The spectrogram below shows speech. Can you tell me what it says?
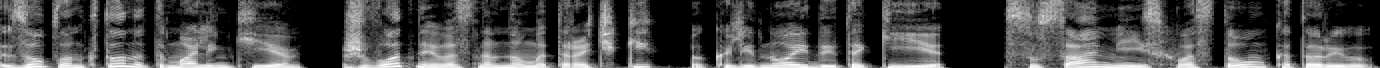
Зоопланктон — это маленькие животные, в основном это рачки, калиноиды такие, с усами и с хвостом, которые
